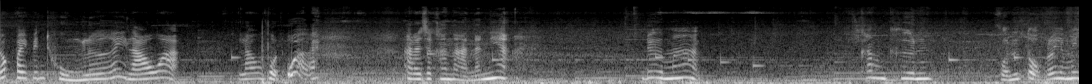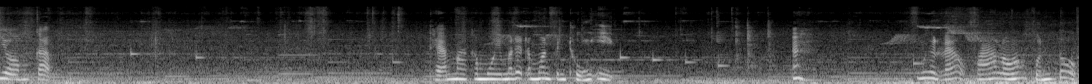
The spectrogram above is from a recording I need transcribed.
ยกไปเป็นถุงเลยเราอะเราหดว่าอะไรจะขนาดนั้นเนี่ย ดื้อมากค่ำคืนฝนตกแล้วยังไม่ยอมกลับ แถมมาขโมยมเมล็ดแอลมอนเป็นถุงอีก มืดแล้วฟ้าร้องฝนตก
